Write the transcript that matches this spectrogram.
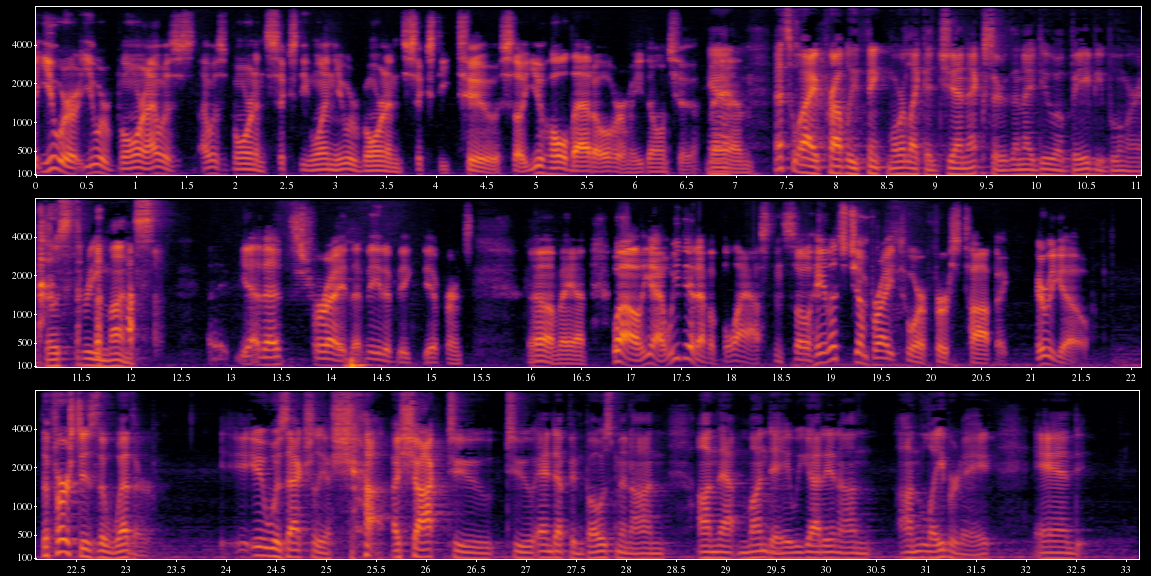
But you were you were born. I was I was born in '61. You were born in '62. So you hold that over me, don't you, yeah. man? That's why I probably think more like a Gen Xer than I do a baby boomer. Those three months. yeah, that's right. That made a big difference. Oh man. Well, yeah, we did have a blast. And so, hey, let's jump right to our first topic. Here we go. The first is the weather it was actually a shock a shock to to end up in Bozeman on on that Monday. We got in on on Labor Day, and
